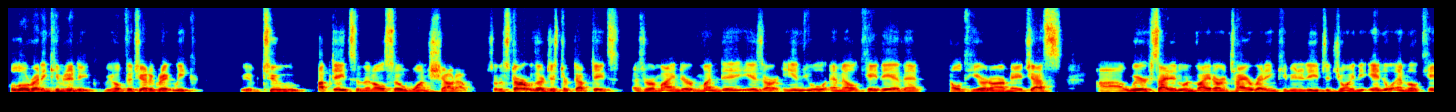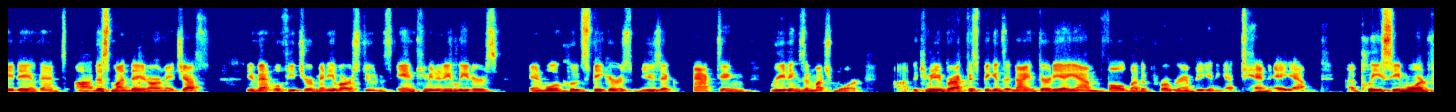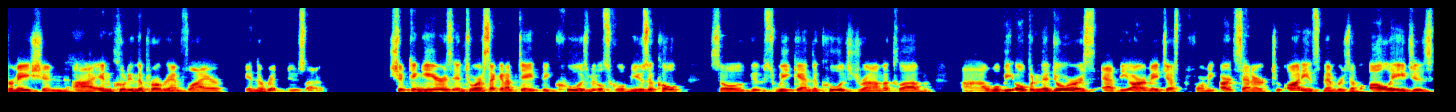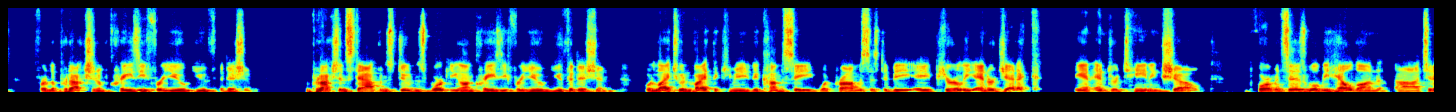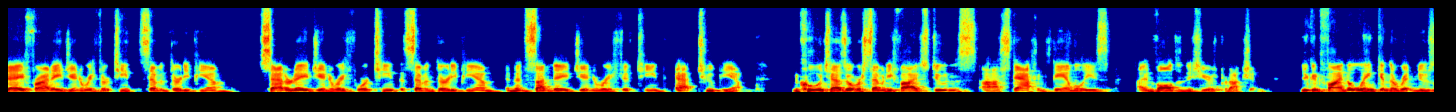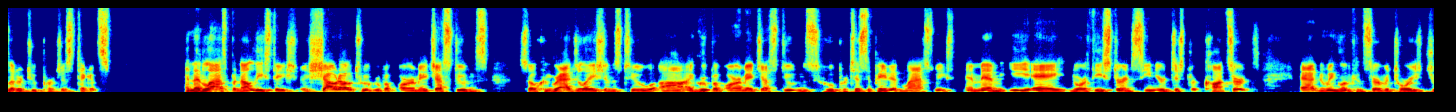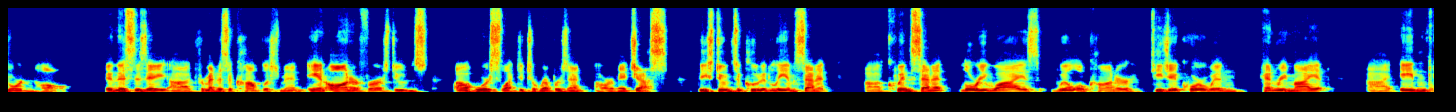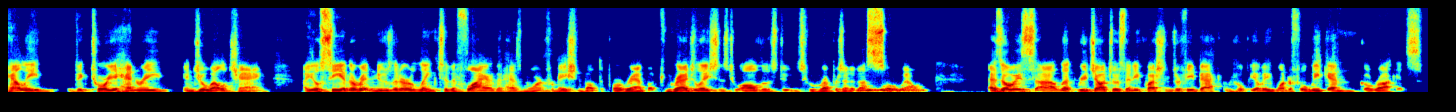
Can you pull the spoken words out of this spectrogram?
Hello, Reading community. We hope that you had a great week. We have two updates and then also one shout out. So to start with our district updates, as a reminder, Monday is our annual MLK Day event held here at RMHS. Uh, we're excited to invite our entire Reading community to join the annual MLK Day event uh, this Monday at RMHS. The event will feature many of our students and community leaders and will include speakers, music, acting, readings, and much more. Uh, the community breakfast begins at 9:30 a.m., followed by the program beginning at 10 a.m. Uh, please see more information, uh, including the program flyer, in the written newsletter. Shifting gears into our second update, the Coolidge Middle School musical. So this weekend, the Coolidge Drama Club uh, will be opening the doors at the RMHS Performing Arts Center to audience members of all ages for the production of Crazy for You Youth Edition. The production staff and students working on Crazy for You Youth Edition would like to invite the community to come see what promises to be a purely energetic and entertaining show. Performances will be held on uh, today, Friday, January 13th, 7.30 p.m., Saturday, January 14th at 7.30 p.m., and then Sunday, January 15th at 2 p.m. And Coolidge has over 75 students, uh, staff, and families involved in this year's production. You can find a link in the written newsletter to purchase tickets. And then last but not least, a, a shout out to a group of RMHS students. So congratulations to uh, a group of RMHS students who participated in last week's MMEA Northeastern Senior District Concerts at New England Conservatory's Jordan Hall. And this is a uh, tremendous accomplishment and honor for our students uh, who were selected to represent RMHS. These students included Liam Sennett, uh, Quinn Sennett, Lori Wise, Will O'Connor, TJ Corwin, Henry Myatt, uh, Aiden Kelly, Victoria Henry, and Joelle Chang. Uh, you'll see in the written newsletter a link to the flyer that has more information about the program, but congratulations to all those students who represented us so well. As always, uh, let reach out to us any questions or feedback. We hope you have a wonderful weekend. Go Rockets.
